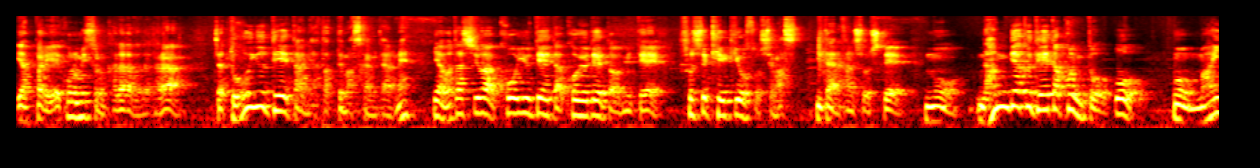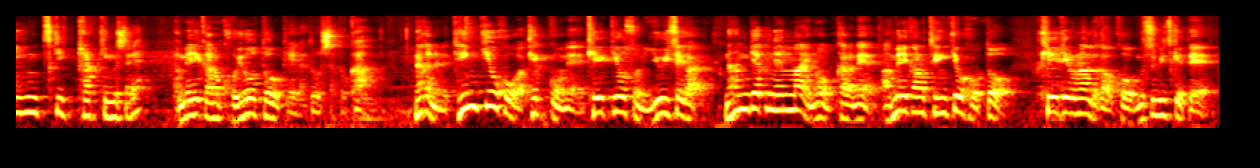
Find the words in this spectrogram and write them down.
やっぱりエコノミストの方々だからじゃあどういうデータに当たってますかみたいなね。いや私はこういうデータこういうデータを見てそして景気予想してますみたいな話をしてもう何百データポイントをもう毎月トラッキングしてねアメリカの雇用統計がどうしたとかなんかね天気予報は結構ね景気予想に優位性がある。何百年前のからねアメリカの天気予報と景気のなんとかをこう結びつけて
